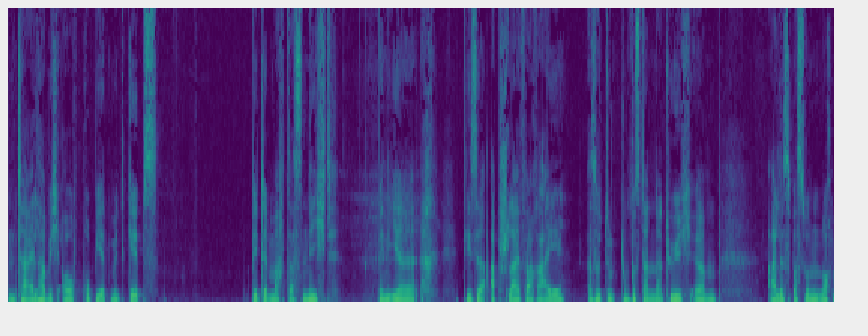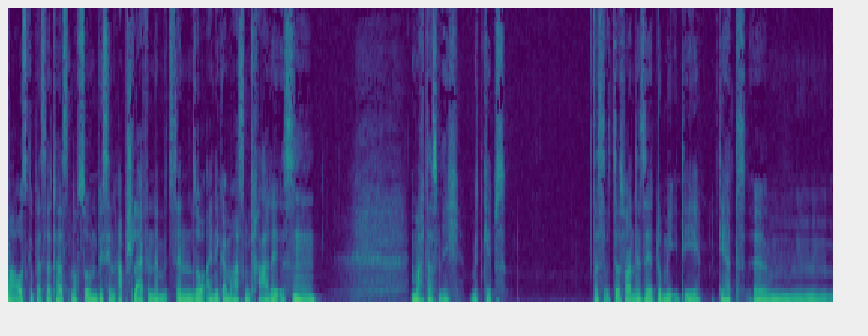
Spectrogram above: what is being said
Ein Teil habe ich auch probiert mit Gips. Bitte macht das nicht. Wenn ihr diese Abschleiferei, also du, du musst dann natürlich ähm, alles, was du nochmal ausgebessert hast, noch so ein bisschen abschleifen, damit es dann so einigermaßen gerade ist. Mach das nicht mit Gips. Das, das war eine sehr dumme Idee. Die hat ähm,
